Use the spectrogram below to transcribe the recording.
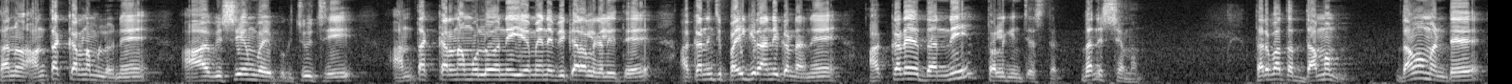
తను అంతఃకరణంలోనే ఆ విషయం వైపుకి చూచి అంతఃకరణములోనే ఏమైనా వికారాలు కలిగితే అక్కడి నుంచి పైకి రానికుండానే అక్కడే దాన్ని తొలగించేస్తాడు. దాన్ని శమం. తర్వాత దమం. దమం అంటే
